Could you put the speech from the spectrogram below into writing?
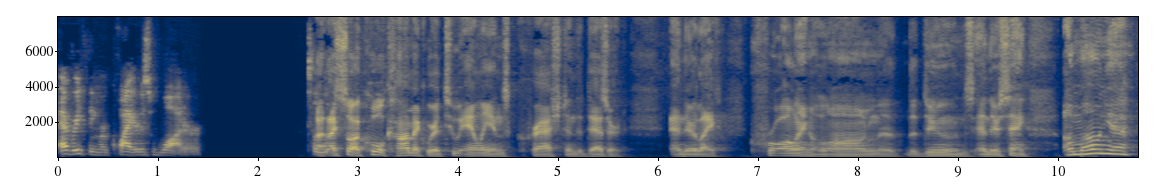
everything requires water. I, I saw a cool comic where two aliens crashed in the desert and they're like crawling along the, the dunes and they're saying, ammonia,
